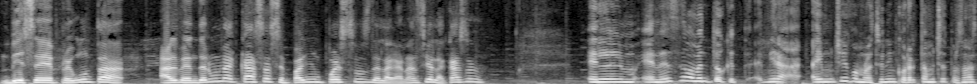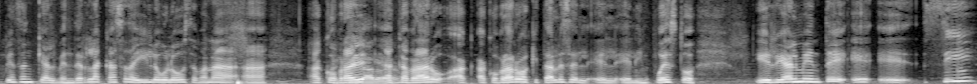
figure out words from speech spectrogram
dice, pregunta, ¿al vender una casa se pagan impuestos de la ganancia de la casa? En, el- en ese momento que, mira, hay mucha información incorrecta. Muchas personas piensan que al vender la casa de ahí luego luego se van a, a- a cobrar, quitar, a, ¿verdad? cobrar o a, a cobrar o a quitarles el, el- el impuesto. Y realmente eh, eh, sí,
